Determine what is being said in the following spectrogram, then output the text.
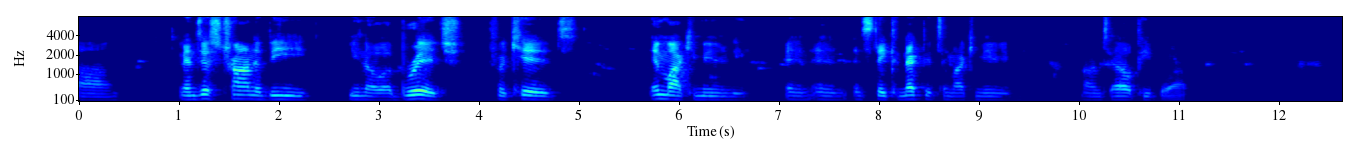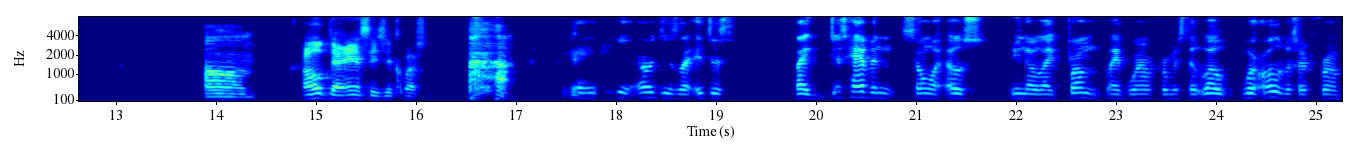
Um, and just trying to be, you know, a bridge for kids in my community and, and, and stay connected to my community um, to help people out. Um, I hope that answers your question. yeah, I was just like it just like just having someone else, you know, like from like where I'm from and stuff. Well, where all of us are from,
